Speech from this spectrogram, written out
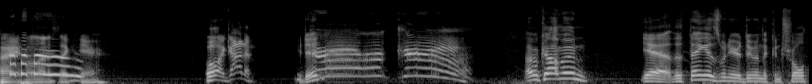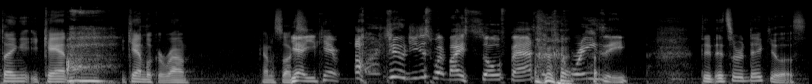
All right, hold on a second here. Oh, I got him. You did? I'm coming. Yeah. The thing is, when you're doing the control thing, you can't. you can't look around. Kind of sucks. Yeah, you can't. Oh, dude, you just went by so fast. It's crazy. Dude, it's ridiculous.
